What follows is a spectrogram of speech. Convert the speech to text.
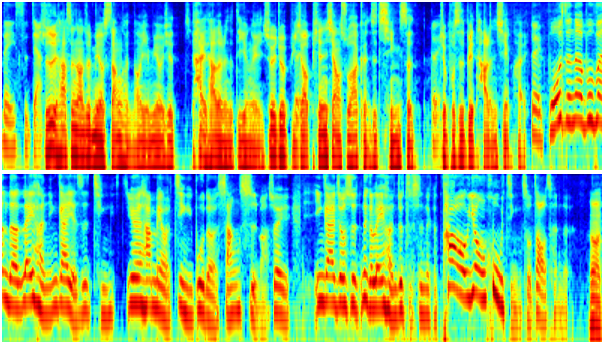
类似这样。就是他身上就没有伤痕，然后也没有一些害他的人的 DNA，所以就比较偏向说他可能是轻生，对，就不是被他人陷害。对，脖子那部分的勒痕应该也是轻，因为他没有进一步的伤势嘛，所以应该就是那个勒痕就只是那个套用护颈所造成的。那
